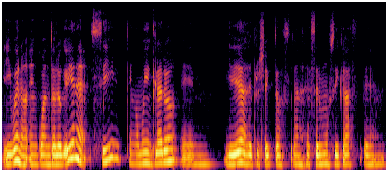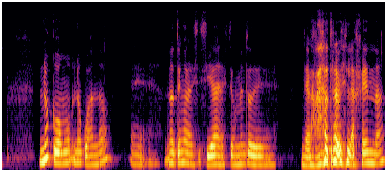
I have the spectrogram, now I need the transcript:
y bueno, en cuanto a lo que viene, sí, tengo muy en claro em, ideas de proyectos, ganas de hacer músicas, em, no cómo, no cuándo. Eh, no tengo la necesidad en este momento de, de agarrar otra vez la agenda,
